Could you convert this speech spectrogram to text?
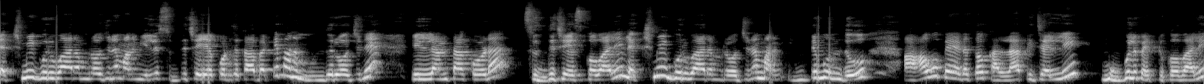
లక్ష్మీ గురువారం రోజున మనం ఇల్లు శుద్ధి చేయకూడదు కాబట్టి మనం ముందు రోజునే ఇల్లంతా కూడా శుద్ధి చేసుకోవాలి. లక్ష్మీ గురువారం రోజున మనం ఇంటి ముందు ఆవు పేడతో కల్లాపి జల్లి ముగ్గులు పెట్టుకోవాలి.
